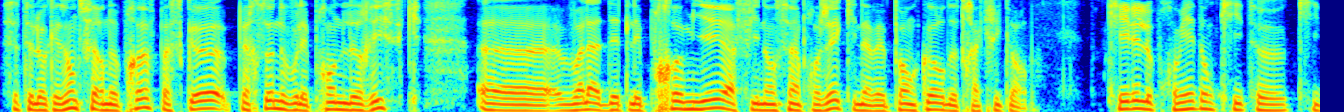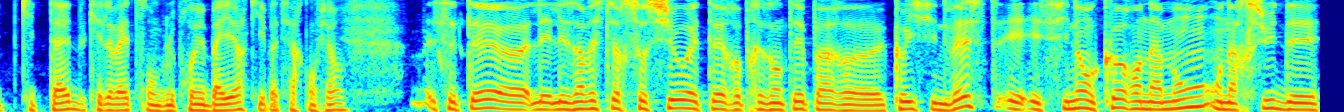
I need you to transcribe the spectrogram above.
c'était l'occasion de faire nos preuves parce que personne ne voulait prendre le risque euh, voilà, d'être les premiers à financer un projet qui n'avait pas encore de track record. Quel est le premier donc qui te qui, qui t'aide? Quel va être le premier bailleur qui va te faire confiance? C'était euh, les, investisseurs sociaux étaient représentés par euh, Cois Invest et, et, sinon encore en amont on a reçu des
